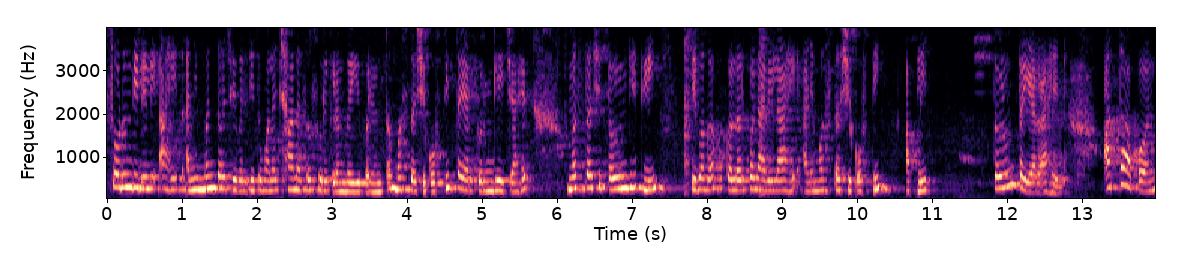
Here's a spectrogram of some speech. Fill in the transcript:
सोडून दिलेली आहेत आणि मंद आचेवरती तुम्हाला छान असं सुरेख रंग येईपर्यंत मस्त अशी कोफ्ती तयार करून घ्यायची आहेत. मस्त अशी तळून घेतली. की बघा कलर पण आलेला आहे आणि मस्त अशी कोफ्ती आपली तळून तयार आहेत. आता आपण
